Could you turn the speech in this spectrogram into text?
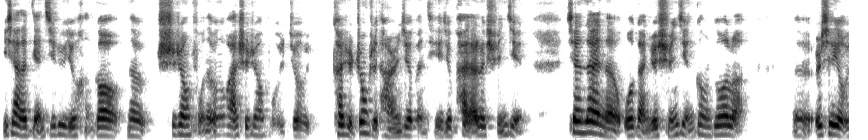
一下子点击率就很高，那市政府呢，温哥华市政府就开始重视唐人街问题，就派来了巡警。现在呢，我感觉巡警更多了，呃，而且有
